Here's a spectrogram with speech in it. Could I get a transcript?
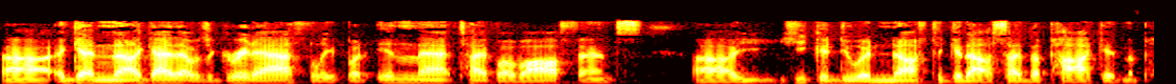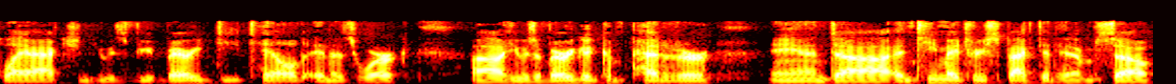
Uh, again, not a guy that was a great athlete, but in that type of offense, uh, he could do enough to get outside the pocket and the play action. He was very detailed in his work. Uh, he was a very good competitor, and uh, and teammates respected him. So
